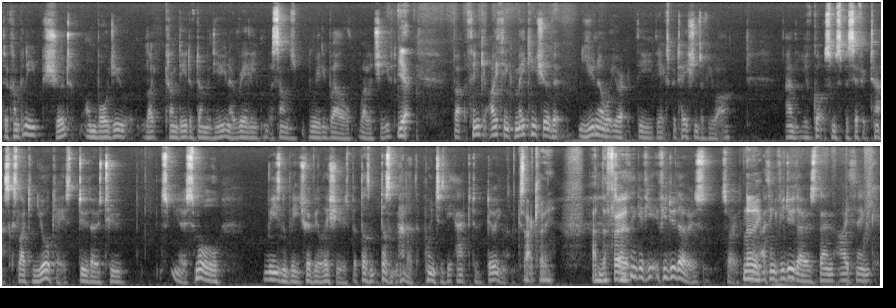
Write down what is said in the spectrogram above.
the company should onboard you like Candide have done with you. You know, really sounds really well well achieved. Yeah. But think I think making sure that you know what your the the expectations of you are, and that you've got some specific tasks. Like in your case, do those two, you know, small, reasonably trivial issues, but doesn't doesn't matter. The point is the act of doing them. Exactly. And the So I first. think if you if you do those, sorry, No, no. I think if you do those, then I think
